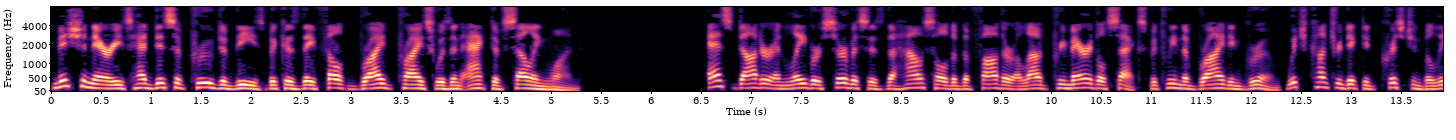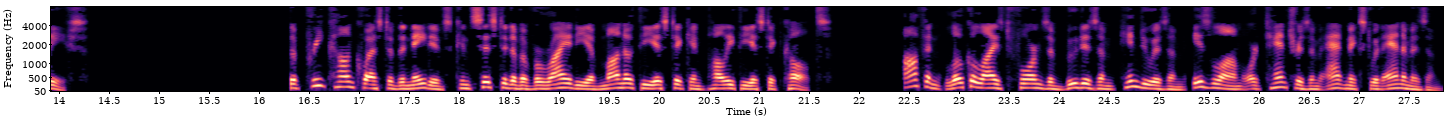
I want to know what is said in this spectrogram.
Missionaries had disapproved of these because they felt bride price was an act of selling one's daughter and labor services the household of the father allowed premarital sex between the bride and groom, which contradicted Christian beliefs. The pre-conquest of the natives consisted of a variety of monotheistic and polytheistic cults. Often, localized forms of Buddhism, Hinduism, Islam or Tantrism admixed with animism.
